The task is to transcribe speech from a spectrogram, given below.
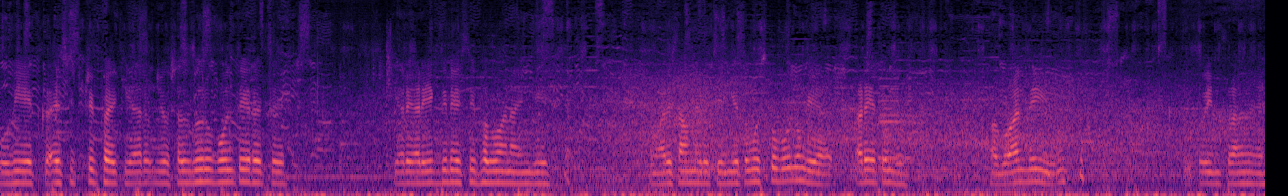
वो भी एक ऐसी ट्रिप है कि यार जो सदगुरु बोलते ही रहते यार यार एक दिन ऐसे भगवान आएँगे तुम्हारे सामने रुकेंगे, तुम उसको बोलोगे, यार, अरे तुम भगवान नहीं तो इंसान है।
